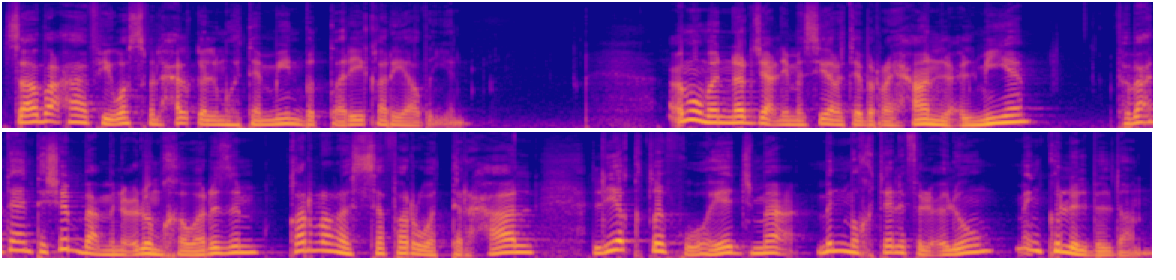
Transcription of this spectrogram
سأضعها في وصف الحلقة للمهتمين بالطريقة رياضيا. عموما نرجع لمسيرة ابن ريحان العلمية فبعد أن تشبع من علوم خوارزم قرر السفر والترحال ليقطف ويجمع من مختلف العلوم من كل البلدان.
